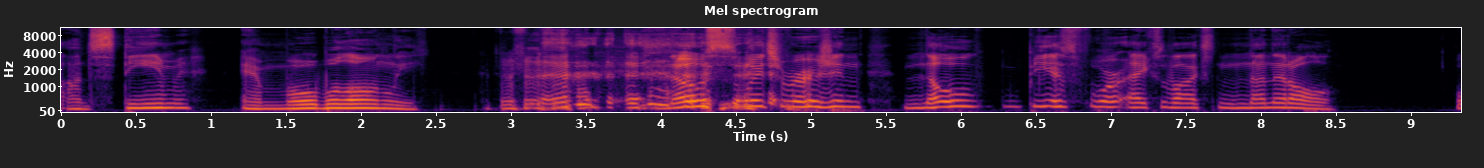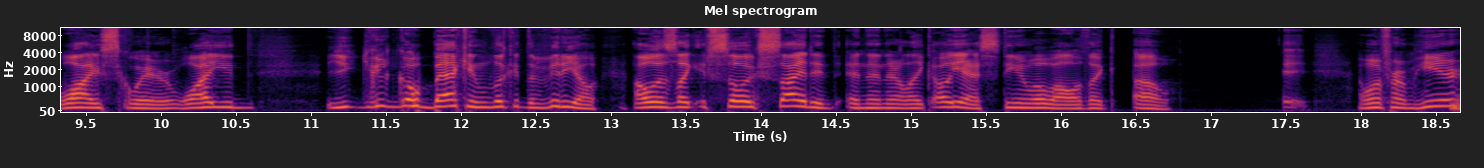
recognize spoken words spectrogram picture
on Steam and mobile only. No Switch version, no PS4, Xbox, none at all. Why Square? Why you? You you can go back and look at the video. I was like so excited, and then they're like, "Oh yeah, Steam Mobile." I was like, "Oh, it, I went from here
